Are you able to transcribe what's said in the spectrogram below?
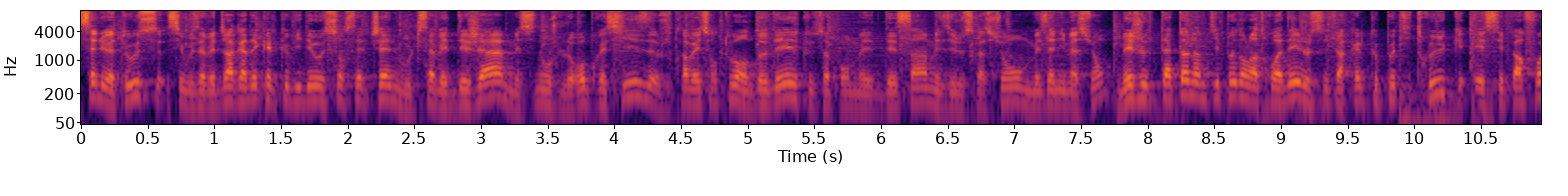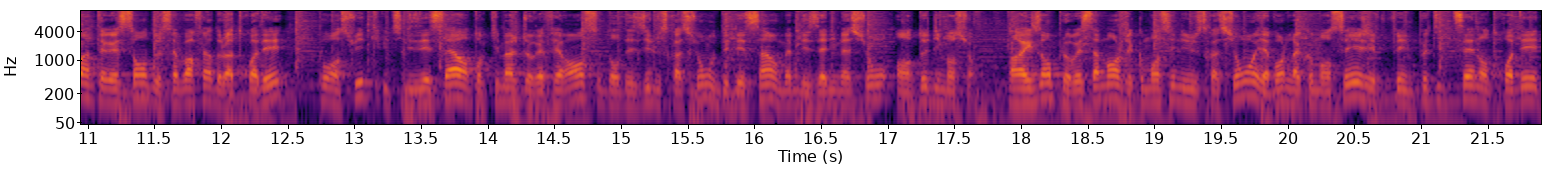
Salut à tous, si vous avez déjà regardé quelques vidéos sur cette chaîne, vous le savez déjà, mais sinon je le reprécise, je travaille surtout en 2D, que ce soit pour mes dessins, mes illustrations, mes animations. Mais je tâtonne un petit peu dans la 3D, je sais faire quelques petits trucs, et c'est parfois intéressant de savoir faire de la 3D pour ensuite utiliser ça en tant qu'image de référence dans des illustrations ou des dessins ou même des animations en deux dimensions. Par exemple, récemment j'ai commencé une illustration et avant de la commencer, j'ai fait une petite scène en 3D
